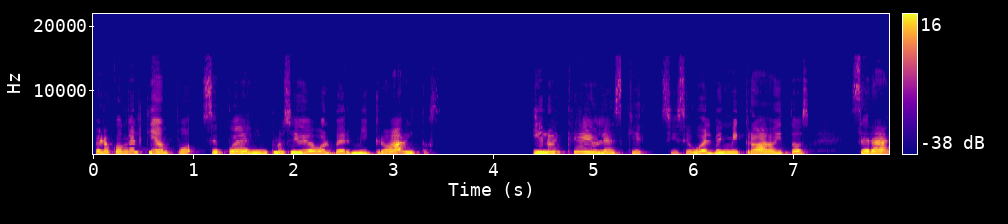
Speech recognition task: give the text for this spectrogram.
pero con el tiempo se pueden inclusive volver micro hábitos. Y lo increíble es que si se vuelven micro hábitos, serán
